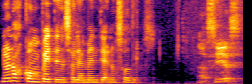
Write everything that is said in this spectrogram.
no nos competen solamente a nosotros. Así es.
